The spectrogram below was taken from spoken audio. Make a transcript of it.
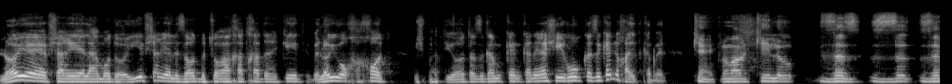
ולא יהיה אפשר יהיה לעמוד, או אי אפשר יהיה לזהות בצורה חד-חד ערכית, ולא יהיו הוכחות משפטיות, אז גם כן, כנראה שערעור כזה כן יוכל להתקבל. כן, כלומר, כאילו, זה, זה, זה, זה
